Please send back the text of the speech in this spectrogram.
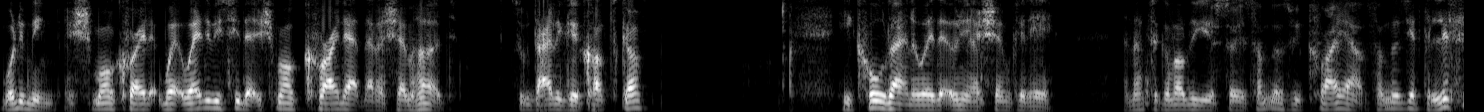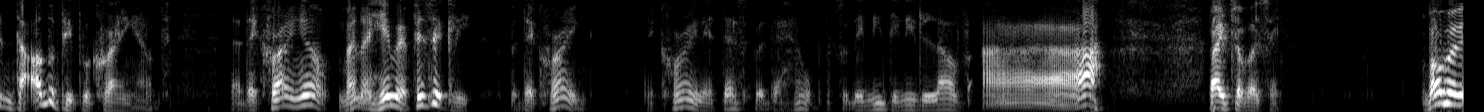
What do you mean? Shmuel cried. Where, where do we see that Shmuel cried out that Hashem heard? So Kotzka. He called out in a way that only Hashem could hear, and that's a gavaldi story. Sometimes we cry out. Sometimes you have to listen to other people crying out. That they're crying out. You might not hear it physically, but they're crying. They're crying. They're desperate. They're help. That's what they need. They need love. Ah. Right, so I say. There are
